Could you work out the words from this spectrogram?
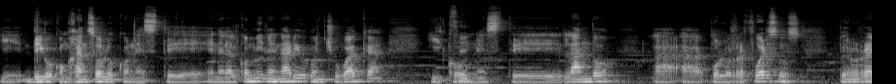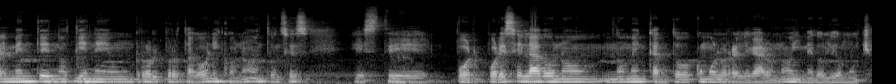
y digo con Han Solo, con este, en el Halcón Milenario, con Chewbacca y con este Lando por los refuerzos, pero realmente no tiene un rol protagónico, ¿no? Entonces, este, por, por ese lado no, no me encantó cómo lo relegaron, ¿no? Y me dolió mucho.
